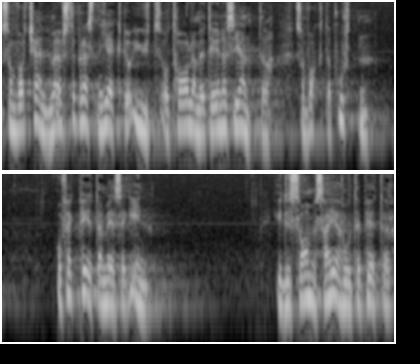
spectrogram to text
som var kjent med øverstepresten, gikk da ut og tala med tjenestejenta som vakta porten, og fikk Peter med seg inn. I det samme sier hun til Peter,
